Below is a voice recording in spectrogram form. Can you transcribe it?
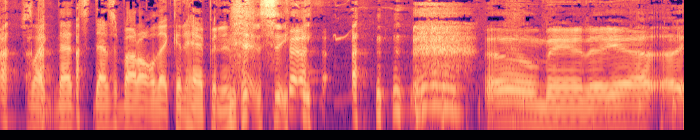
It's like that's that's about all that could happen in that scene. Oh man, uh, yeah. Uh,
